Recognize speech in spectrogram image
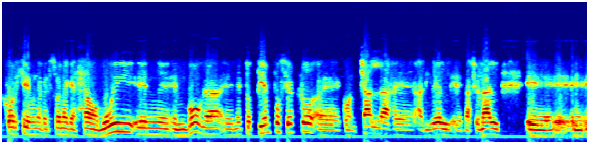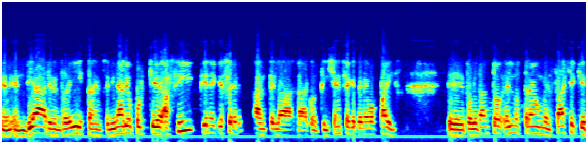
Jorge es una persona que ha estado muy en, boga en estos tiempos, ¿cierto? con charlas a nivel nacional en, diarios, en revistas, en seminarios, porque así tiene que ser ante la contingencia que tenemos país. Eh, por lo tanto, él nos trae un mensaje que,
